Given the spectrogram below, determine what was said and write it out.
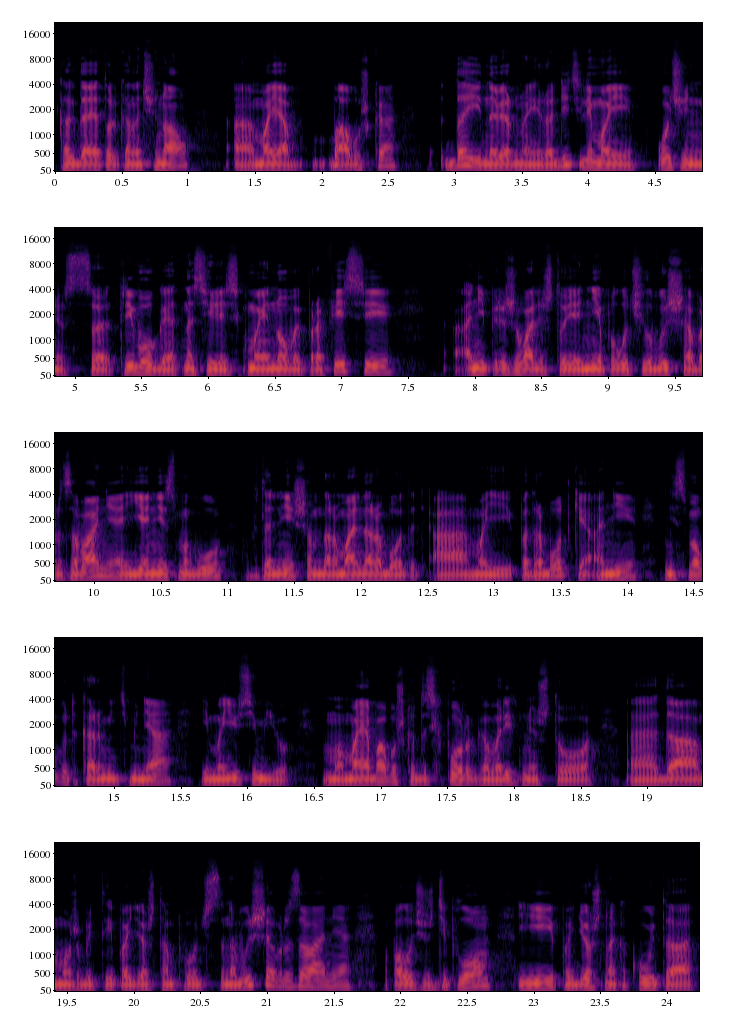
когда я только начинал, э, моя бабушка, да и, наверное, и родители мои очень с тревогой относились к моей новой профессии, они переживали, что я не получил высшее образование, я не смогу в дальнейшем нормально работать, а мои подработки, они не смогут кормить меня и мою семью. М- моя бабушка до сих пор говорит мне, что э, да, может быть, ты пойдешь там получиться на высшее образование, получишь диплом и пойдешь на какую-то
